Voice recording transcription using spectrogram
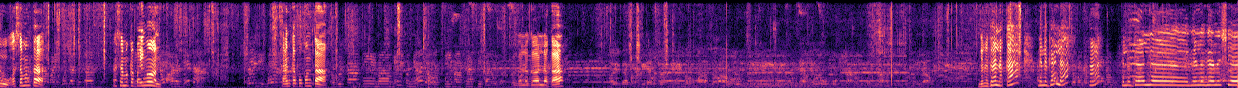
Oo, asa man ka? Asa man ka paingon? Saan ka pupunta? Gala-gala ka? Gala-gala ka? Gala-gala? Ha? Gala-gala. Gala-gala siya.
